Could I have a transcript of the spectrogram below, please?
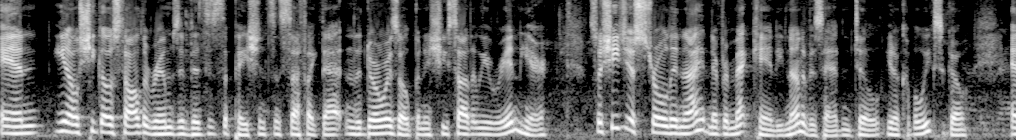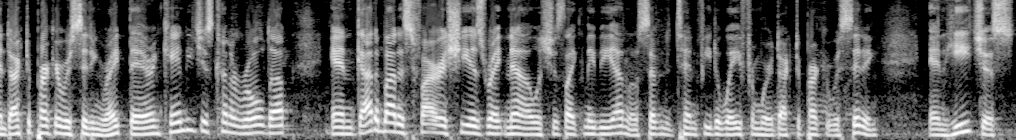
and you know she goes to all the rooms and visits the patients and stuff like that. And the door was open and she saw that we were in here, so she just strolled in. And I had never met Candy, none of us had until you know a couple of weeks ago. And Dr. Parker was sitting right there, and Candy just kind of rolled up and got about as far as she is right now, which is like maybe I don't know seven to ten feet away from where Dr. Parker was sitting, and he just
